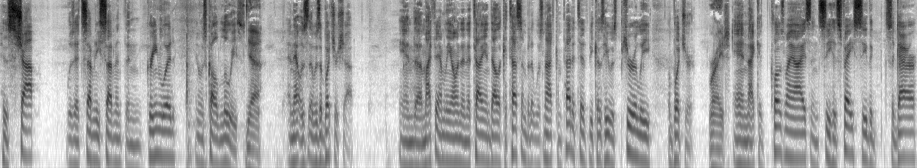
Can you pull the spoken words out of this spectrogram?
His shop was at 77th and Greenwood, and it was called Louis. Yeah. and that was it was a butcher shop. And uh, my family owned an Italian delicatessen, but it was not competitive because he was purely a butcher. Right. And I could close my eyes and see his face, see the cigar,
